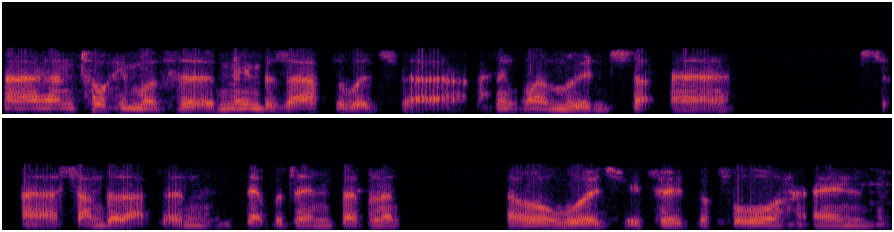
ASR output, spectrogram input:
Uh, I'm talking with the members afterwards. Uh, I think one word uh, uh, summed it up, and that was ambivalent. They're all words we've heard before, and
